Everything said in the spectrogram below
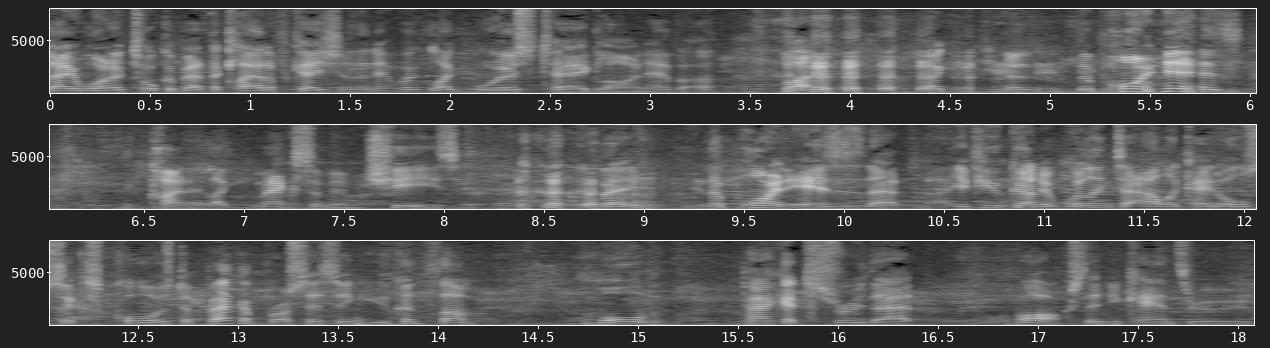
they want to talk about the cloudification of the network, like worst tagline ever. But uh, you know, the point is kind of like maximum cheese. but the point is, is that if you're going to willing to allocate all six cores to packet processing, you can thump more packets through that box than you can through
